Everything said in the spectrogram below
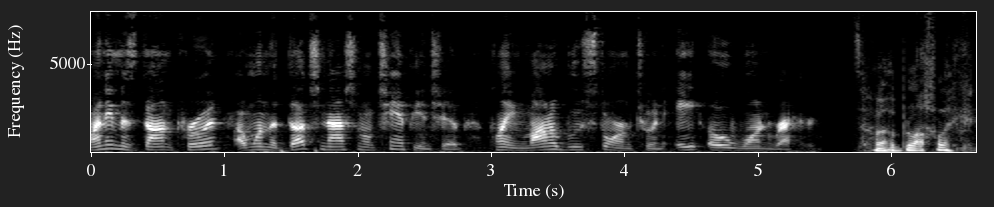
My name is Don Pruitt. I won the Dutch National Championship playing Mono Blue Storm to an 801 record. Wel belachelijk.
